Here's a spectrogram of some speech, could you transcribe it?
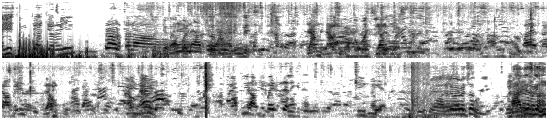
हीच तुमच्या चरणी प्रार्थना आधीच घेऊन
